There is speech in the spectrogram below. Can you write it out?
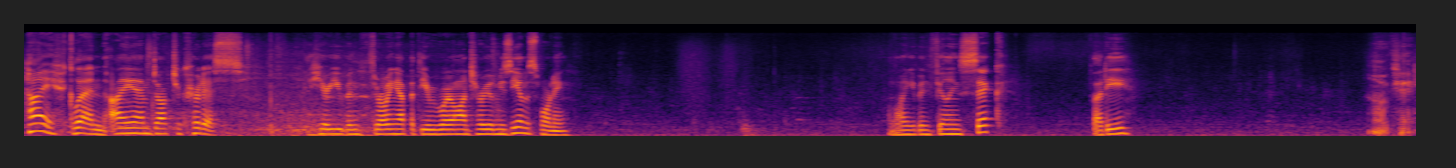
Hi, Glenn. I am Dr. Curtis. I hear you've been throwing up at the Royal Ontario Museum this morning. How long you been feeling sick, buddy? Okay.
